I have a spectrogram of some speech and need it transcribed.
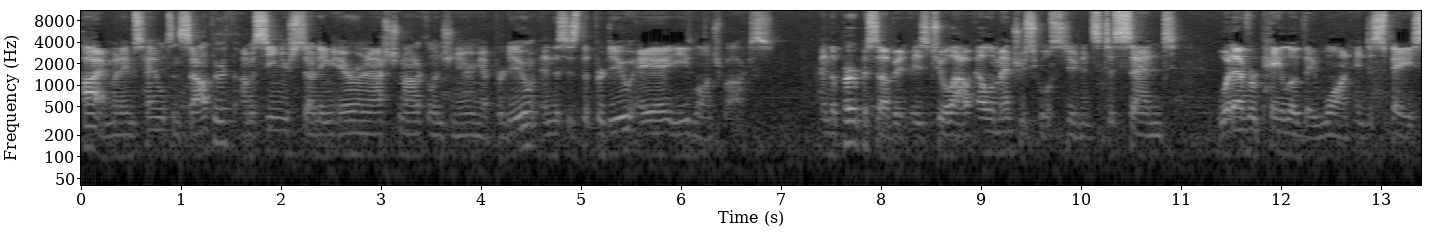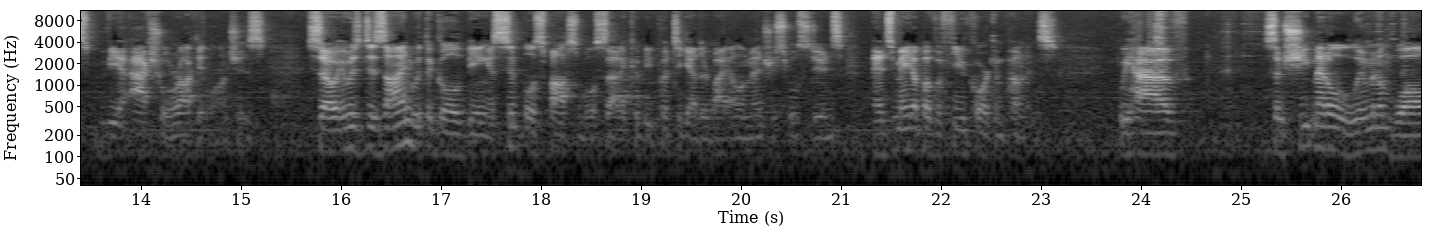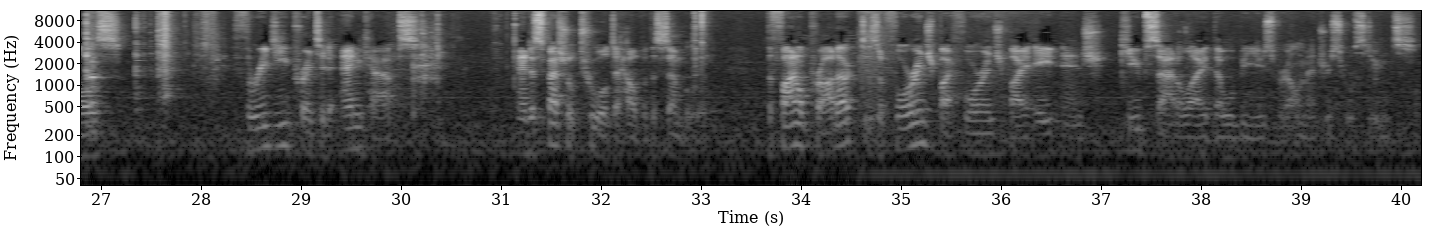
Hi, my name is Hamilton Southworth. I'm a senior studying aeronautical engineering at Purdue, and this is the Purdue AAE Launchbox. And the purpose of it is to allow elementary school students to send whatever payload they want into space via actual rocket launches. So it was designed with the goal of being as simple as possible so that it could be put together by elementary school students, and it's made up of a few core components. We have some sheet metal aluminum walls, 3D printed end caps, and a special tool to help with assembly. The final product is a 4 inch by 4 inch by 8 inch cube satellite that will be used for elementary school students.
